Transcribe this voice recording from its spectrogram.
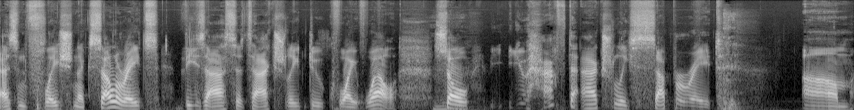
As inflation accelerates, these assets actually do quite well. Mm-hmm. So you have to actually separate um,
